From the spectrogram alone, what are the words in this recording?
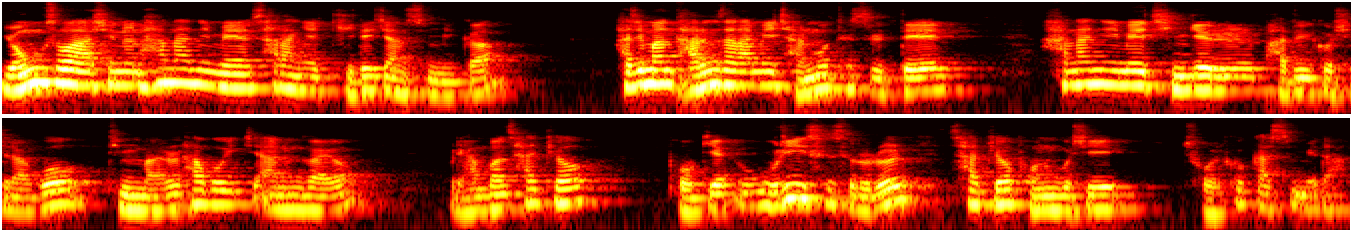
용서하시는 하나님의 사랑에 기대지 않습니까? 하지만 다른 사람이 잘못했을 때 하나님의 징계를 받을 것이라고 뒷말을 하고 있지 않은가요? 우리 한번 살펴보기, 우리 스스로를 살펴보는 것이 좋을 것 같습니다.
